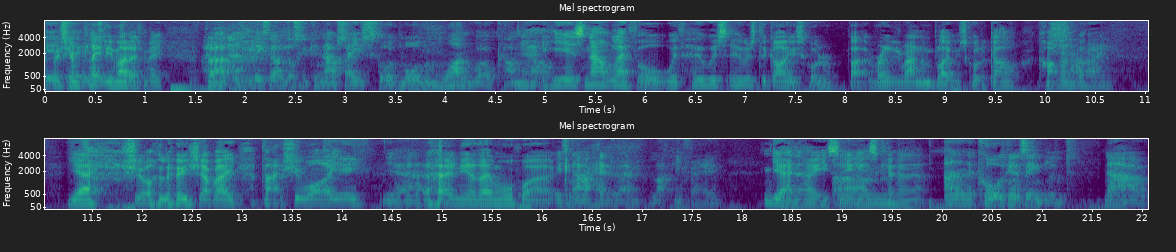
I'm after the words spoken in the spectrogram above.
did, which did. completely murdered me. But and, and at least Lewandowski can now say he scored more than one World Cup. yeah, goal. he is now level with who was who was the guy who scored a like, really random bloke who scored a goal. Can't remember. Yeah, sure, Louis Chabet, Batshuayi, Yeah. any of them will work. He's now ahead of them. Lucky for him. Yeah, no, he's he is Um, killing it. And then the court against England. Now,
